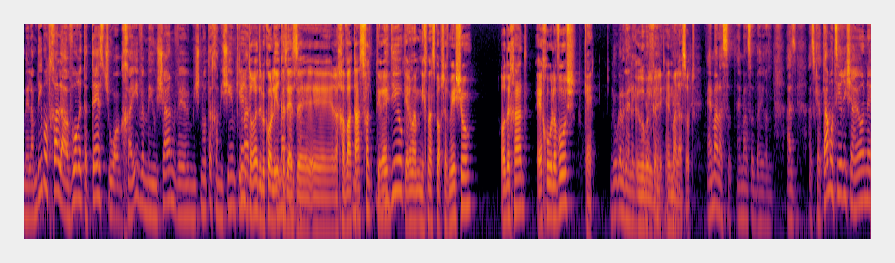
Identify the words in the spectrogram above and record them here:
מלמדים אותך לעבור את הטסט שהוא ארכאי ומיושן ומשנות החמישים כן, כמעט. אתה רואה את זה בכל עיר כזה, איזה אה, רחבת אספלט, תראה, בדיוק. תראה מה נכנס פה עכשיו מישהו, עוד אחד, איך הוא לבוש, כן. דו-גלגלי. דו-גלגלי, יפה. אין מה לעשות. אין מה לעשות, אין מה לעשות בעיר הזאת. אז, אז כשאתה מוציא רישיון, אה,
